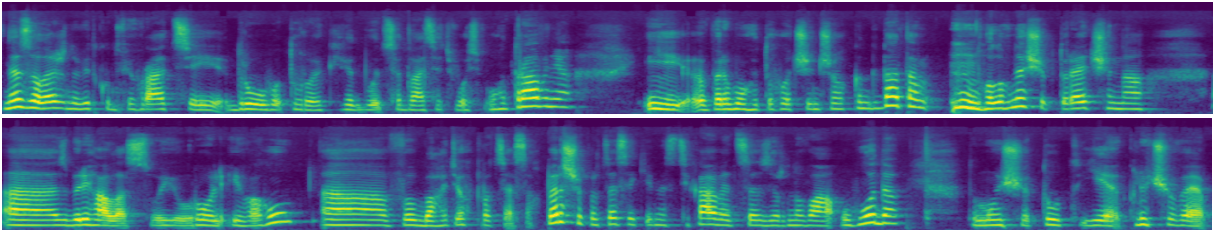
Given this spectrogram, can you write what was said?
Незалежно від конфігурації другого туру, який відбудеться 28 травня, і перемоги того чи іншого кандидата, головне, щоб Туреччина е, зберігала свою роль і вагу е, в багатьох процесах. Перший процес, який нас цікавить, це зернова угода, тому що тут є ключове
